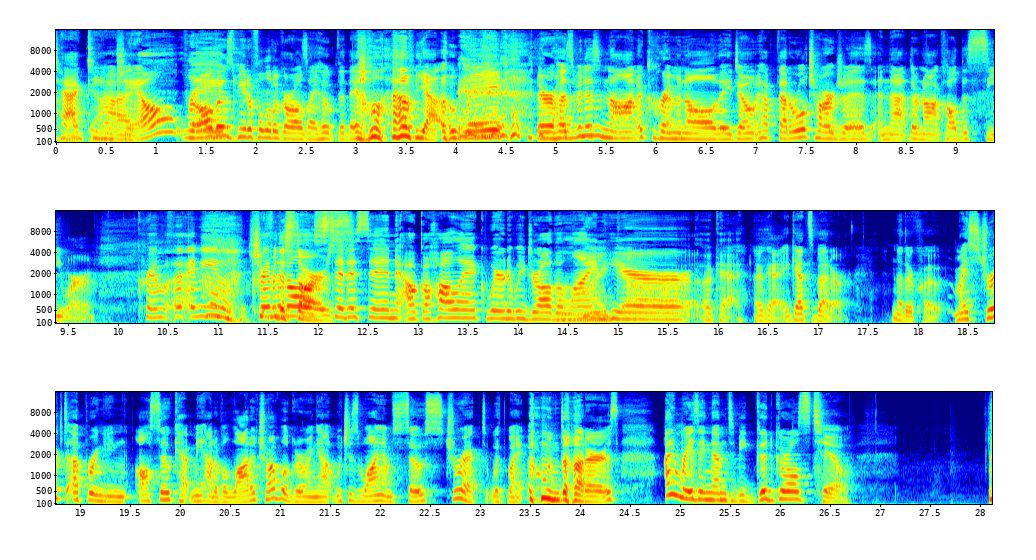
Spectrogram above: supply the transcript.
tag team Oh God. jail. For all those beautiful little girls, I hope that they all have, yeah, a way. their husband is not a criminal. They don't have federal charges, and that they're not called the C word. Crim- uh, I mean, Shoot for the criminal, stars. citizen, alcoholic. Where do we draw the oh my line here? Okay. Okay, it gets better. Another quote My strict upbringing also kept me out of a lot of trouble growing up, which is why I'm so strict with my own daughters. I'm raising them to be good girls too.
